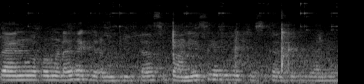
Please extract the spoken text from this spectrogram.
ਪੈਨ ਨੂੰ ਆਪਾਂ ਮੜਾ ਜਿਹਾ ਗਰਮ ਕੀਤਾ ਸੀ ਪਾਣੀ ਸੀ ਇਹਦੇ ਵਿੱਚ, ਇਸ ਕਰਕੇ ਥੋੜਾ ਜਿਹਾ।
